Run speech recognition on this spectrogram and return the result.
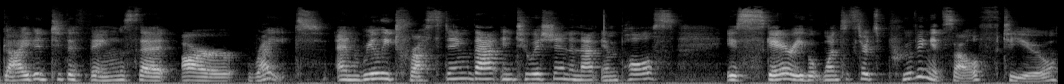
guided to the things that are right and really trusting that intuition and that impulse is scary but once it starts proving itself to you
